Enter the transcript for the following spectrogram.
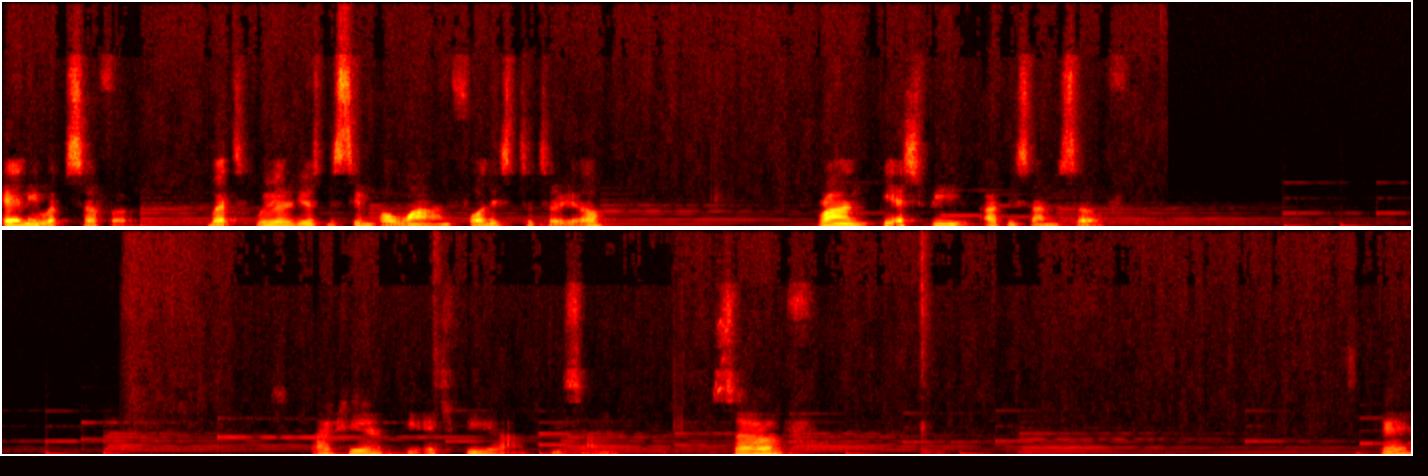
any web server but we will use the simple one for this tutorial. Run php artisan serve. Type here php artisan serve. Okay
